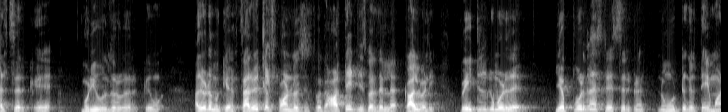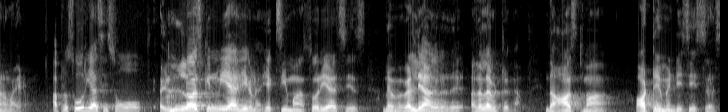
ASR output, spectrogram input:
அல்சருக்கு முடி உதிர்வதற்கு அதோட முக்கியம் சர்விக்கல் ஸ்பாண்டோசிஸ் வருது ஆர்த்தைட்டிஸ் வருது இல்லை கால் வலி வெயிட் இருக்கும் பொழுது எப்பொழுதுதான் ஸ்ட்ரெஸ் இருக்குன்னு நூட்டுகள் தேய்மானம் ஆகிடும் அப்புறம் சோரியாசிஸும் எல்லா ஸ்கின் வியாதிகளும் எக்ஸிமா சோரியாசிஸ் இந்த வெள்ளையாகிறது அதெல்லாம் விட்டுருங்க. இந்த ஆஸ்மா ஆட்டோமின் டிசீசஸ்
